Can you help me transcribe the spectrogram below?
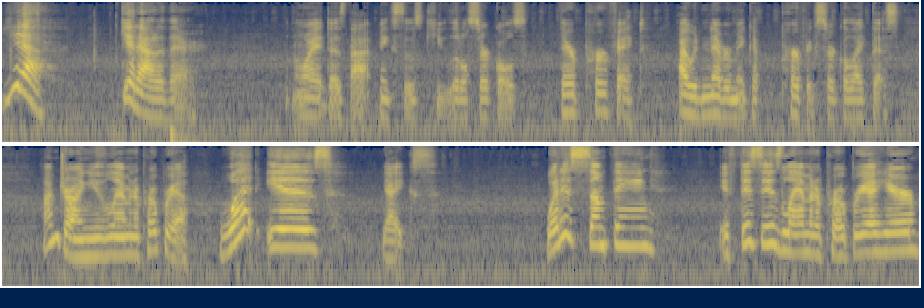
Yeah. Get out of there know why it does that. Makes those cute little circles. They're perfect. I would never make a perfect circle like this. I'm drawing you the lamina propria. What is, yikes, what is something, if this is lamina propria here,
